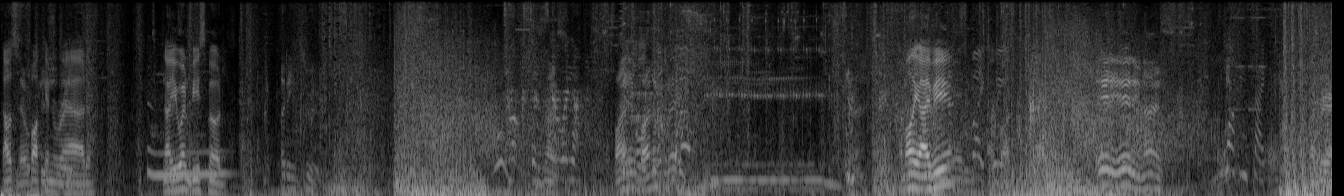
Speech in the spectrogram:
That was No fucking appreciate. rad. No, you went beast mode. Cutting through. Nice. going up. Binding, binding. I'm Ollie Ivy. Spike Oh, fuck. 80, 80. Nice. Blocking sight. Viper here.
